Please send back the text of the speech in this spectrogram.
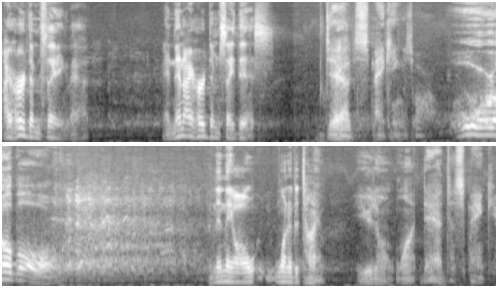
I heard them saying that. And then I heard them say this Dad's spankings are horrible. and then they all, one at a time, you don't want dad to spank you.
